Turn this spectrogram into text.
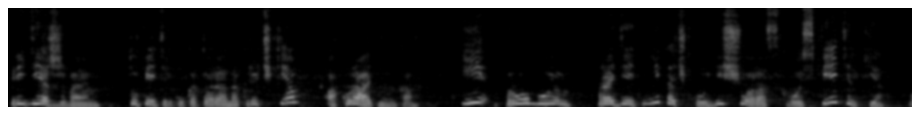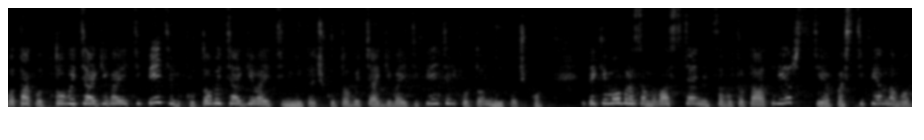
придерживаем ту петельку, которая на крючке, аккуратненько. И пробуем продеть ниточку еще раз сквозь петельки вот так вот то вытягиваете петельку, то вытягиваете ниточку, то вытягиваете петельку, то ниточку. И таким образом у вас тянется вот это отверстие, постепенно вот,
